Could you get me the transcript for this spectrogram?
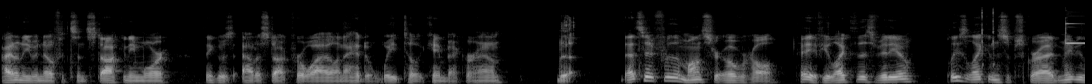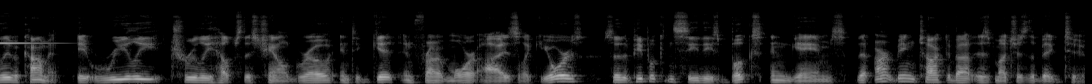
I don't even know if it's in stock anymore. I think it was out of stock for a while, and I had to wait till it came back around. That's it for the monster overhaul. Hey, if you liked this video, please like and subscribe, maybe leave a comment. It really, truly helps this channel grow and to get in front of more eyes like yours so that people can see these books and games that aren't being talked about as much as the big two.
